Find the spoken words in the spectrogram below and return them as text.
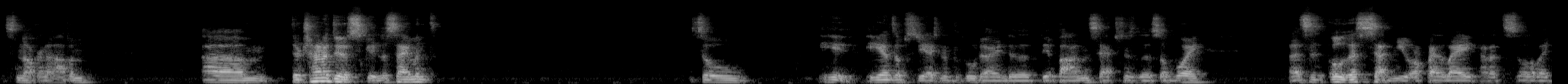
It's not going to happen. Um, they're trying to do a school assignment. So he he ends up suggesting that they go down to the, the abandoned sections of the subway. This is, oh, this is set in New York, by the way, and it's all about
